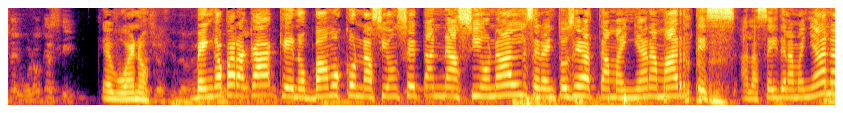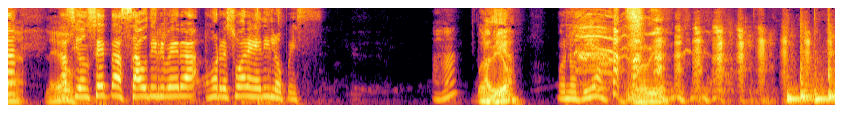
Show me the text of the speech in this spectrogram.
Qué bueno. Venga para acá que nos vamos con Nación Z Nacional. Será entonces hasta mañana martes a las 6 de la mañana. Leo. Nación Z, Saudi Rivera, Jorge Suárez, Eddie López. Ajá. Buenos Adiós. días. Buenos días. Buenos días.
